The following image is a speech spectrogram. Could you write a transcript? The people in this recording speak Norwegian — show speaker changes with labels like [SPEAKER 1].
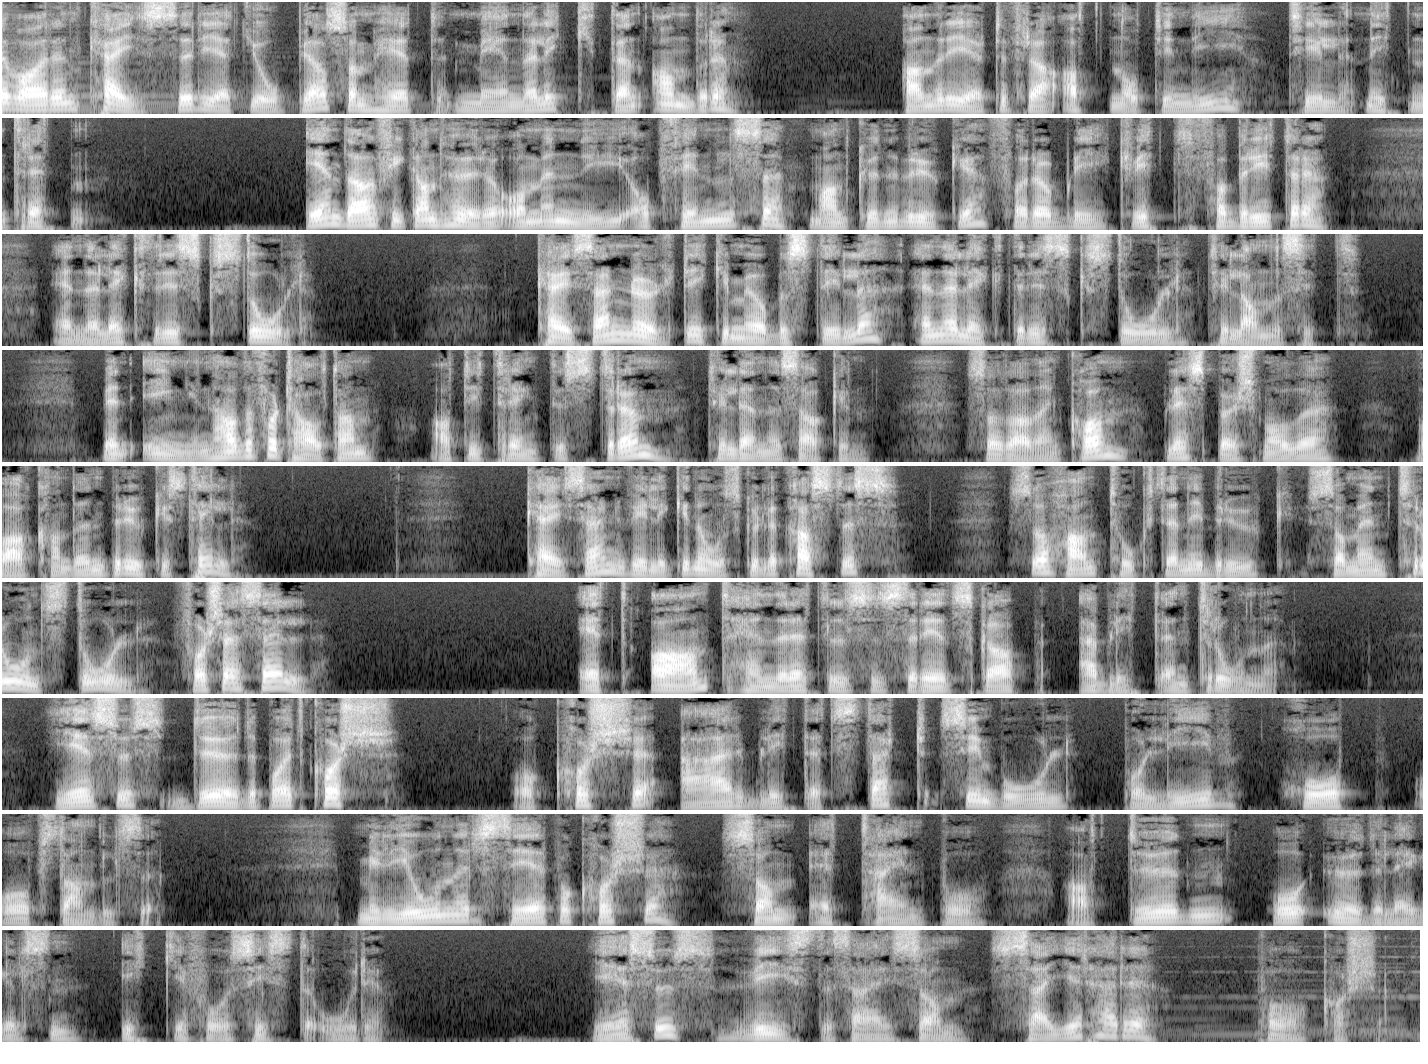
[SPEAKER 1] Det var en keiser i Etiopia som het Menelik den andre. Han regjerte fra 1889 til 1913. En dag fikk han høre om en ny oppfinnelse man kunne bruke for å bli kvitt forbrytere – en elektrisk stol. Keiseren nølte ikke med å bestille en elektrisk stol til landet sitt. Men ingen hadde fortalt ham at de trengte strøm til denne saken, så da den kom, ble spørsmålet hva kan den brukes til? Keiseren ville ikke noe skulle kastes, så han tok den i bruk som en tronstol for seg selv. Et annet henrettelsesredskap er blitt en trone. Jesus døde på et kors, og korset er blitt et sterkt symbol på liv, håp og oppstandelse. Millioner ser på korset som et tegn på at døden og ødeleggelsen ikke får siste ordet. Jesus viste seg som seierherre på korset.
